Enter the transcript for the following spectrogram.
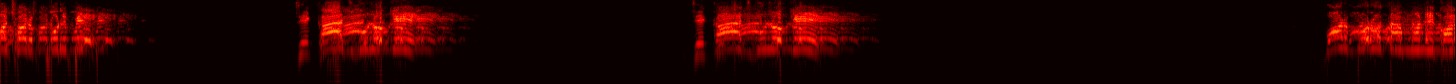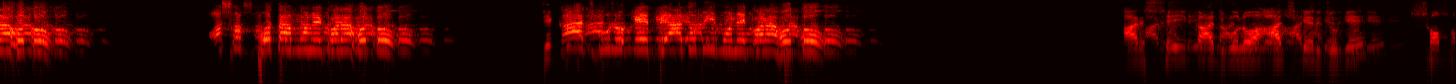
বছর পূর্বে যে কাজগুলোকে যে কাজগুলোকে বর্বরতা মনে করা হতো। অসভ্যতা মনে করা হতো। যে কাজগুলোকে বেয়াদবি মনে করা হতো। আর সেই কাজগুলো আজকের যুগে সভ্য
